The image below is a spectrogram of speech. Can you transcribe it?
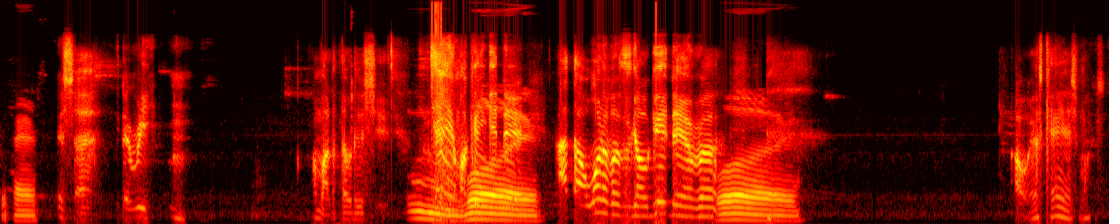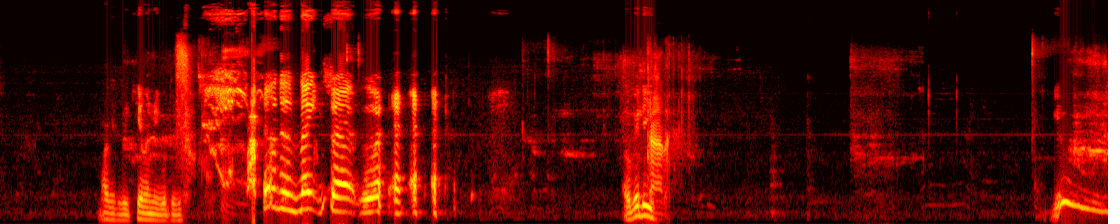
Good pass. This shot. Get that re. Mm. I'm about to throw this shit. Mm, Damn, I can't get there. I thought one of us was gonna get there, bro. Boy. Oh, that's cash, man. Marcus be killing me with this. with this bait shot, boy. oh, good D. Got it. You.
